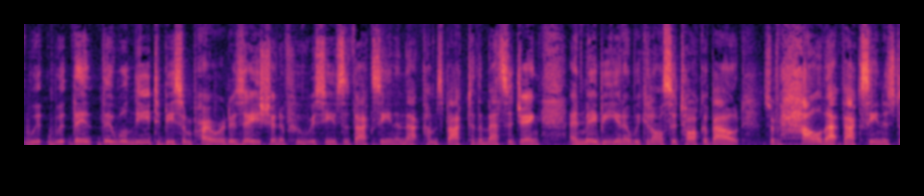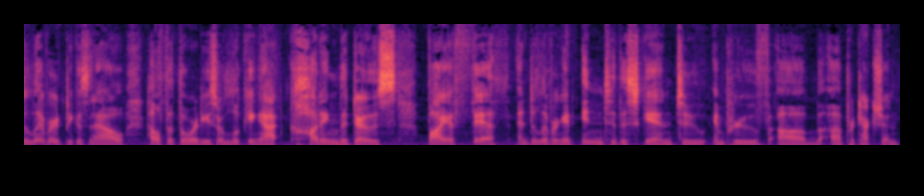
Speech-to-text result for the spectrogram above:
we, we, they, they will need to be some prioritization of who receives the vaccine, and that comes back to the messaging. And maybe you know we can also talk about sort of how that vaccine is delivered, because now health authorities are looking at cutting the dose by a fifth and delivering it into the skin to improve um, uh, protection.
